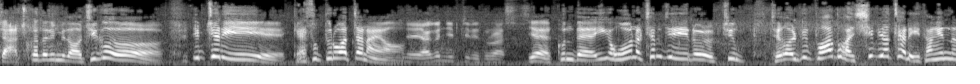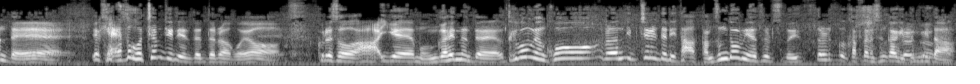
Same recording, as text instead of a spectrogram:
자, 축하드립니다. 지금 입질이 계속 들어왔잖아요. 네, 야근 입질이 들어왔어요. 예, 근데 이게 워낙 챔질을 지금 제가 얼핏 봐도 한 10여 차례 이상 했는데 이게 계속 허챔질이 되더라고요. 네. 그래서 아, 이게 뭔가 했는데 어떻게 보면 그런 입질들이 다 감성돔이었을 수도 있을 것 같다는 생각이 듭니다.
